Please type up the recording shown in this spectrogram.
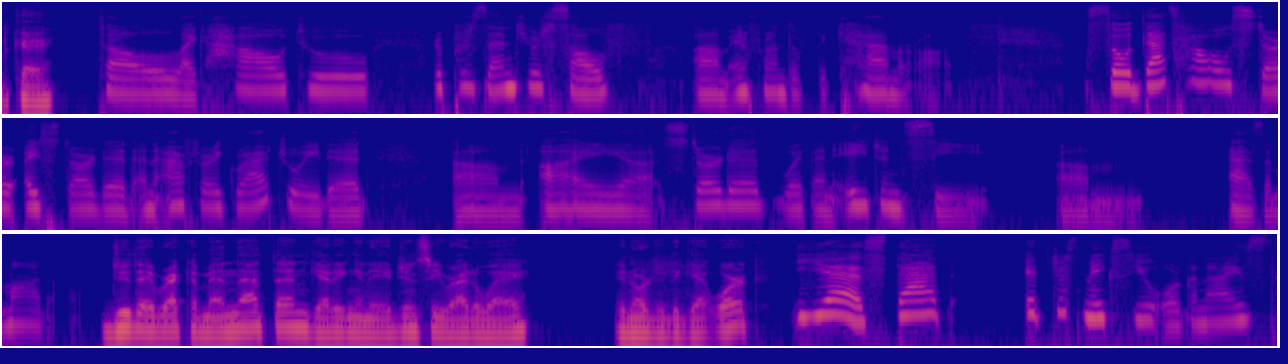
Okay. till like how to represent yourself um, in front of the camera. So that's how start I started, and after I graduated, um, I uh, started with an agency um, as a model. Do they recommend that then getting an agency right away in order to get work? Yes, that it just makes you organized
